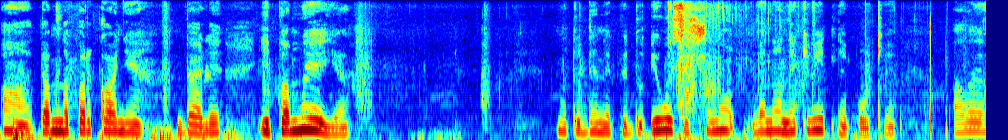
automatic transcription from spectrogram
А, там на паркані далі і памея. Ну, туди не піду. І ось ще, ну, вона не квітне поки, але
